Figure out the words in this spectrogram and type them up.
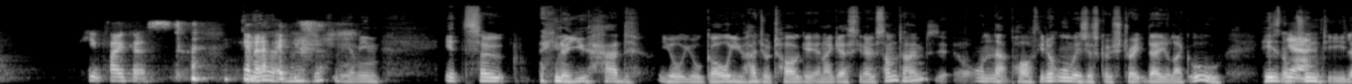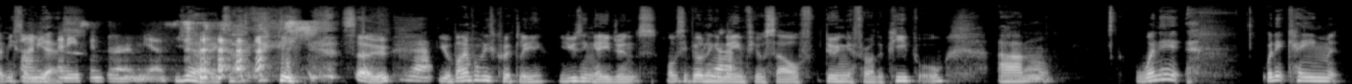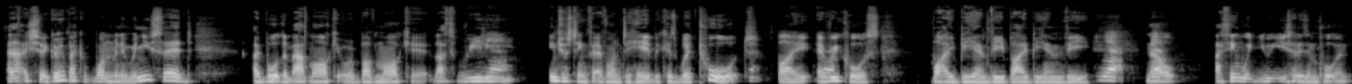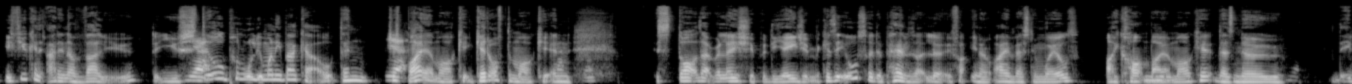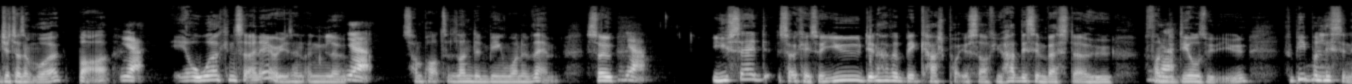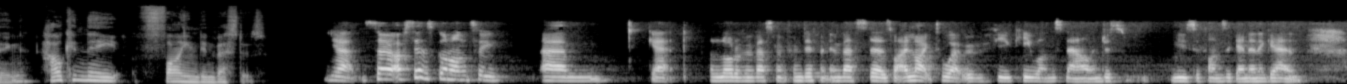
keep focused. you know? Yeah, no, definitely. I mean, it's so you know you had your your goal, you had your target, and I guess you know sometimes on that path you don't always just go straight there. You're like, oh, here's an yeah. opportunity. Let me say Shiny yes. Penny syndrome, yes. Yeah, exactly. so yeah. you're buying properties quickly, using agents, obviously building yeah. a name for yourself, doing it for other people. Um, when it when it came, and actually going back one minute, when you said I bought them at market or above market. That's really yeah. interesting for everyone to hear because we're taught yeah. by every yeah. course by BMV, by BMV. Yeah. Now, I think what you, you said is important. If you can add enough value that you still pull all your money back out, then just buy at market, get off the market, and start that relationship with the agent because it also depends. Like, look, if I, you know I invest in Wales, I can't buy mm-hmm. at market. There's no, it just doesn't work. But yeah, it'll work in certain areas, and, and look, yeah, some parts of London being one of them. So yeah. You said so. Okay, so you didn't have a big cash pot yourself. You had this investor who funded yeah. deals with you. For people mm-hmm. listening, how can they find investors? Yeah, so I've since gone on to um, get a lot of investment from different investors, but I like to work with a few key ones now and just use the funds again and again.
